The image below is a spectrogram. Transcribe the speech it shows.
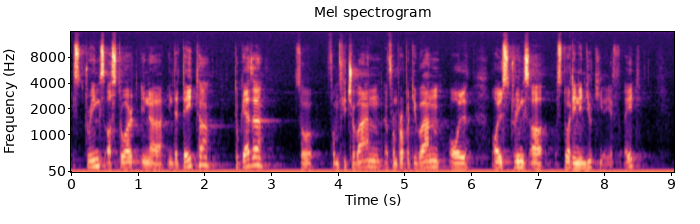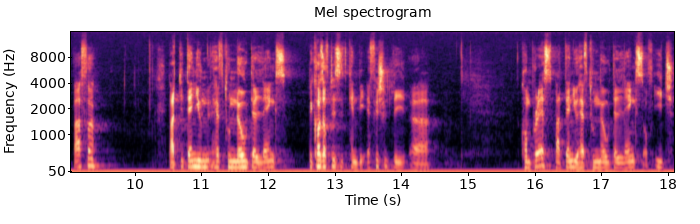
strings are stored in, a, in the data together. So from feature one, uh, from property one, all, all strings are stored in a UTF-8 buffer. But then you have to know the length. Because of this, it can be efficiently uh, compressed, but then you have to know the length of each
